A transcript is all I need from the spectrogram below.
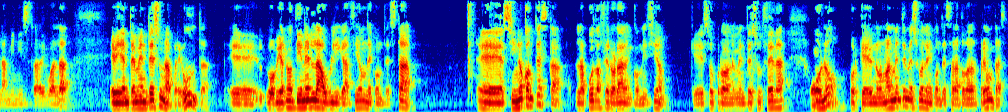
la ministra de Igualdad. Evidentemente es una pregunta. Eh, el Gobierno tiene la obligación de contestar. Eh, si no contesta, la puedo hacer oral en comisión, que eso probablemente suceda, o no, porque normalmente me suelen contestar a todas las preguntas.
